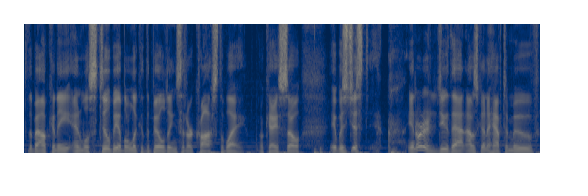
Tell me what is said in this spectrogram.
to the balcony, and we'll still be able to look at the buildings that are across the way. Okay, so it was just, in order to do that, I was going to have to move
